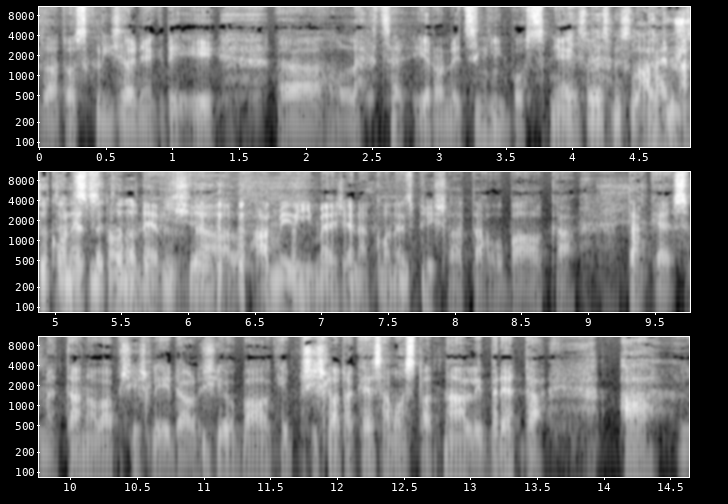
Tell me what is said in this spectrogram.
za to sklízel někdy i uh, lehce ironický mm. posměch. ve smyslu, ale nakonec to, to nevzdal. A my víme, že nakonec přišla ta obálka také Smetanova, přišly i další obálky, přišla také samostatná libreta. A uh,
